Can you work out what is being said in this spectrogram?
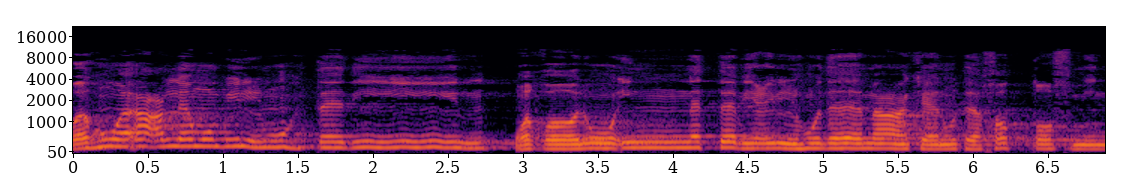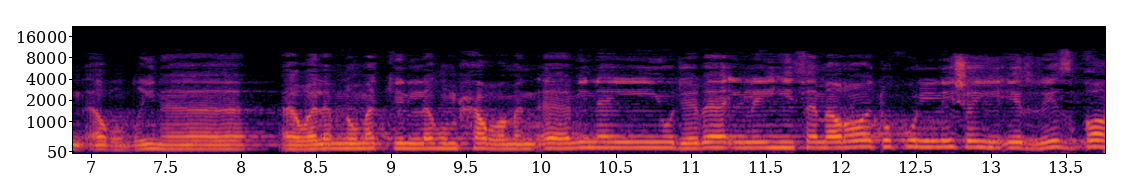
وهو أعلم بالمهتدين. وقالوا إن نتبع الهدى معك نتخطف من أرضنا. أولم نمكن لهم حرما آمنا يجبى إليه ثمرات كل شيء رزقا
